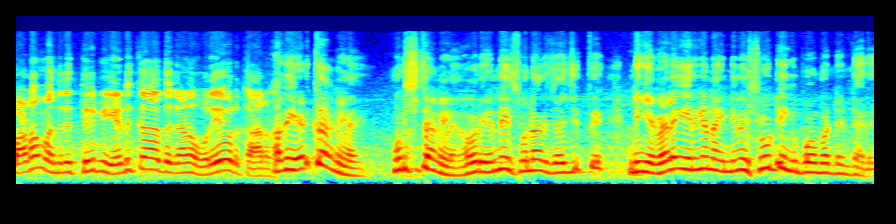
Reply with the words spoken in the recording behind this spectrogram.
படம் வந்துட்டு திருப்பி எடுக்காததுக்கான ஒரே ஒரு காரணம். அதை எடுத்தாங்களே முடிச்சிட்டாங்களே. அவர் என்ன சொன்னார் அஜித் நீங்கள் விலகிருங்க நான் இனிமேல் ஷூட்டிங் போக மாட்டேன்ட்டாரு.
